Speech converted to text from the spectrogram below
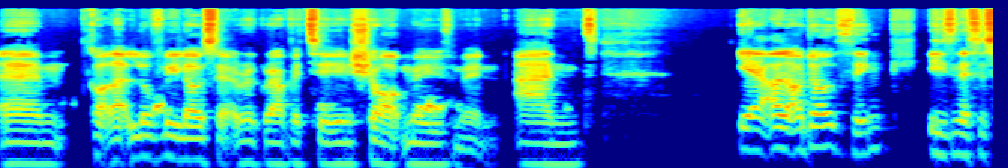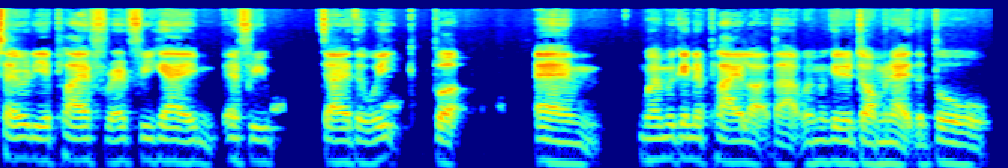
Um, got that lovely low center of gravity and sharp movement, and yeah, I, I don't think he's necessarily a player for every game, every day of the week. But um, when we're going to play like that, when we're going to dominate the ball,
